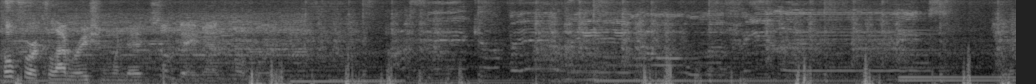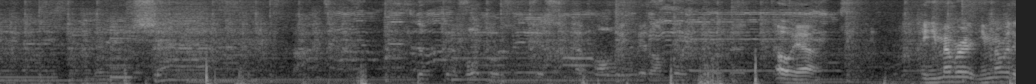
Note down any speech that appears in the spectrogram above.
Hope for a collaboration one day. Someday, man. Hopefully. The, the vocals just have always been on point for that. Oh yeah. And you remember you remember the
